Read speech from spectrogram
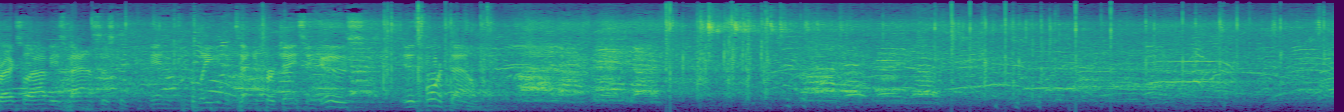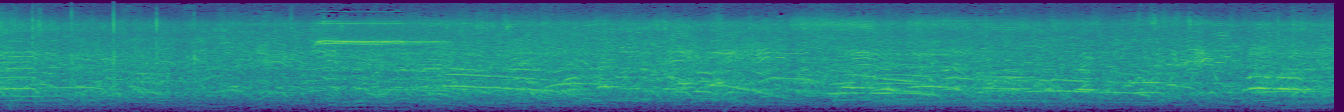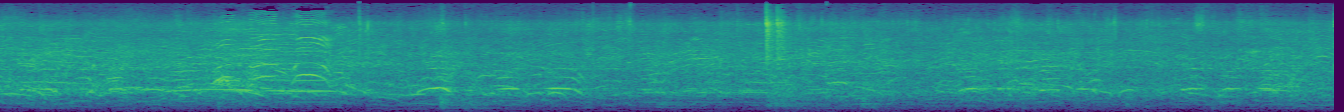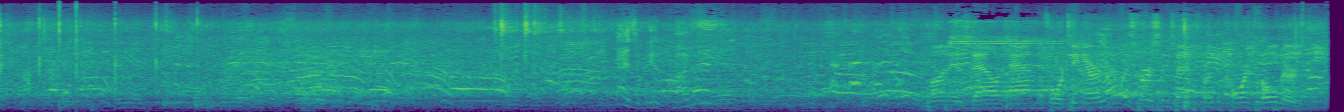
Drexel Abbey's pass is incomplete, intended for Jason Goose. It is fourth down. That's a good punter. Punt is down at the 14-yard line. It's first and 10 for the Corinth Holders.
